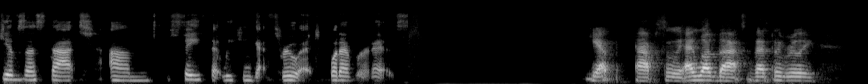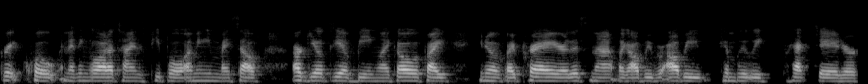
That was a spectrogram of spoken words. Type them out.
gives us that um faith that we can get through it whatever it is. Yep absolutely. I love that. That's a really great quote and i think a lot of times people i mean even myself are guilty of being like oh if i you know if i pray or this and that like i'll be i'll be completely protected or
